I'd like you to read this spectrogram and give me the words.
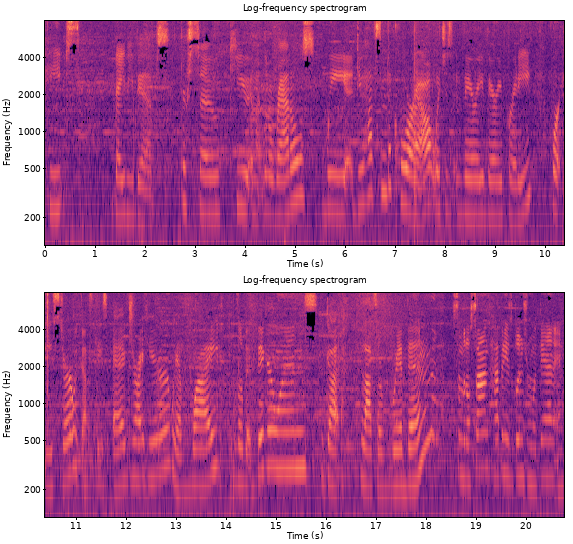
Peeps baby bibs. They're so cute and like little rattles. We do have some decor out, which is very, very pretty for Easter. We've got these eggs right here. We have white, a little bit bigger ones. We got lots of ribbon. Some little signs, happiness blooms from within and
